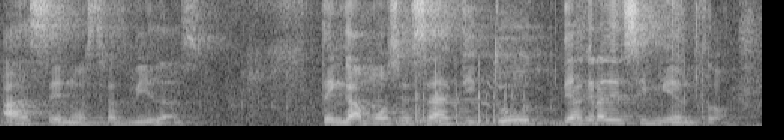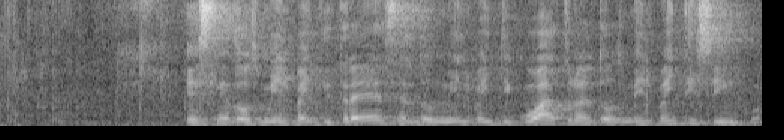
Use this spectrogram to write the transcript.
hace en nuestras vidas. Tengamos esa actitud de agradecimiento. Ese 2023, el 2024, el 2025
